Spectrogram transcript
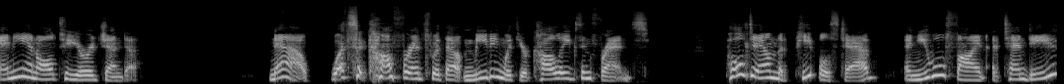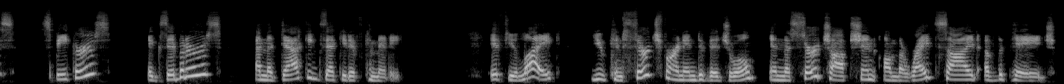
any and all to your agenda. Now, what's a conference without meeting with your colleagues and friends? Pull down the People's tab, and you will find attendees, speakers, exhibitors, and the DAC Executive Committee. If you like, you can search for an individual in the search option on the right side of the page.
